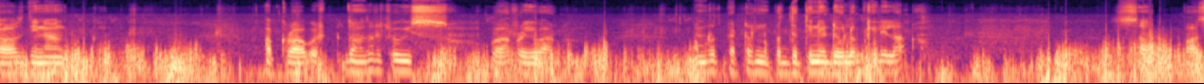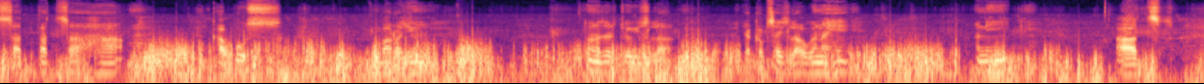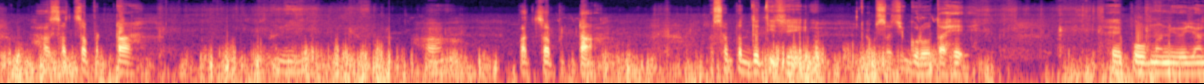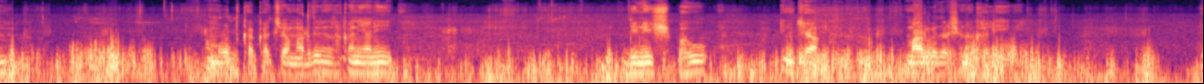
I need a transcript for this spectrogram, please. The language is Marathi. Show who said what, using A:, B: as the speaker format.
A: आज दिनांक अकरा ऑगस्ट दोन हजार चोवीस वार रविवार. अमृत पॅटर्न पद्धतीने डेव्हलप केलेला सात पाच सात पाचचा हा कापूस बारा जून दोन हजार चोवीसला या कापसाची लागवण आहे. आणि आज हा सातचा पट्टा आणि हा पाचचा पट्टा अशा पद्धतीचे कापसाची ग्रोथ आहे. हे पूर्ण नियोजन अमृत काकाच्या मार्गदर्शनाखाली आणि दिनेश भाऊ यांच्या मार्गदर्शनाखाली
